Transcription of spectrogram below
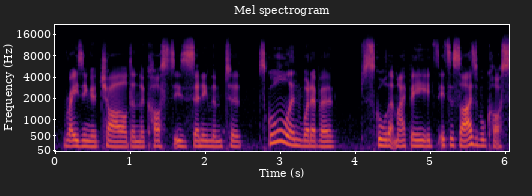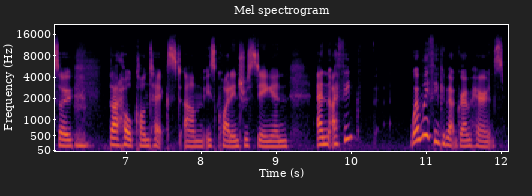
raising a child and the costs is sending them to school and whatever school that might be. It's it's a sizable cost. So mm. That whole context um, is quite interesting and and I think when we think about grandparents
